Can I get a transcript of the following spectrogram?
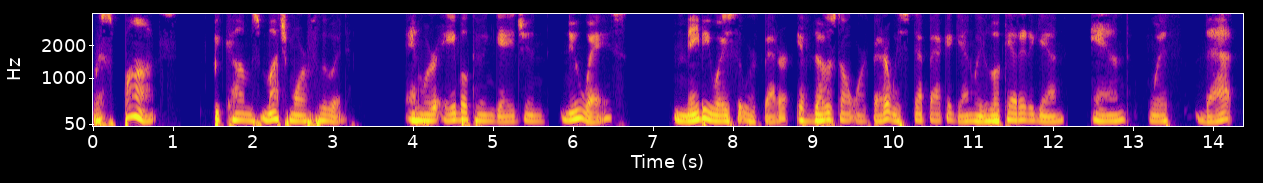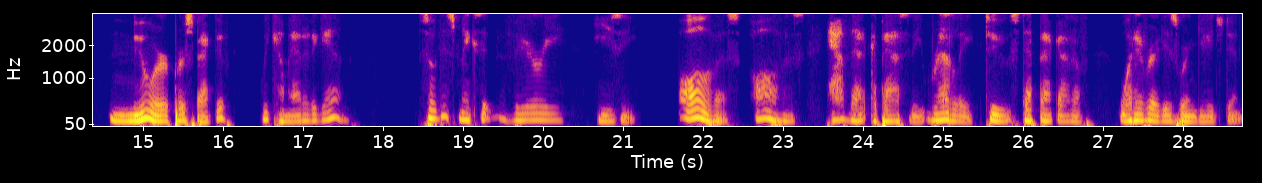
response becomes much more fluid. And we're able to engage in new ways, maybe ways that work better. If those don't work better, we step back again, we look at it again, and with that newer perspective, we come at it again. So this makes it very easy. All of us, all of us have that capacity readily to step back out of whatever it is we're engaged in,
